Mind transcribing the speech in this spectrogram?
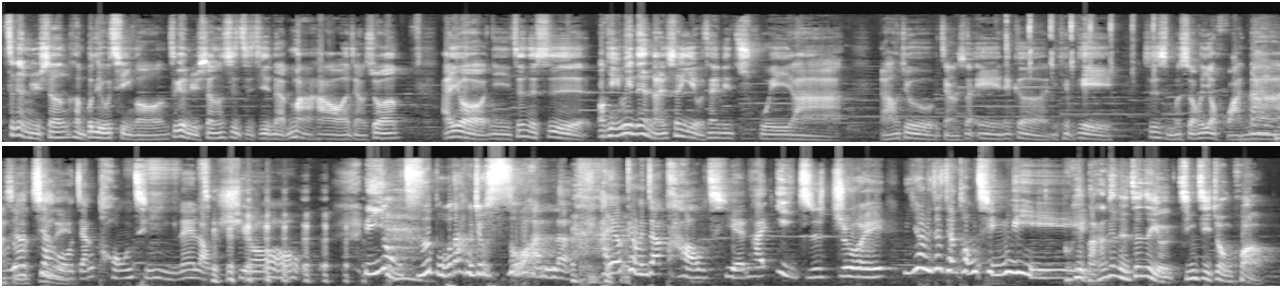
这个女生很不留情哦，这个女生是直接的骂他哦，讲说，哎呦，你真的是 OK，因为那个男生也有在那边催啦，然后就讲说，哎，那个你可不可以是什么时候要还呐、哎，不什要。叫我讲同情你嘞，老兄！你用词不当就算了，还要跟人家讨钱，还一直追，你要人家讲同情你。OK，把他跟人真的有经济状况，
